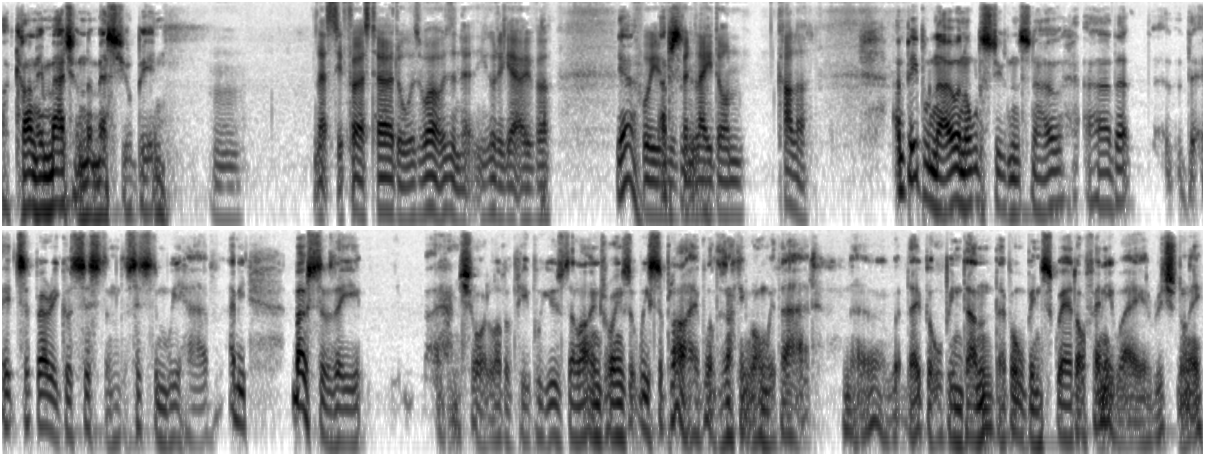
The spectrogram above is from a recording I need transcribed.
I can't imagine the mess you'll be in. Mm. That's your first hurdle as well, isn't it? You've got to get over yeah, before you've absolutely. even laid on colour. And people know, and all the students know, uh, that it's a very good system, the system we have. I mean, most of the I'm sure a lot of people use the line drawings that we supply. Well, there's nothing wrong with that. No, they've all been done. They've all been squared off anyway originally.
